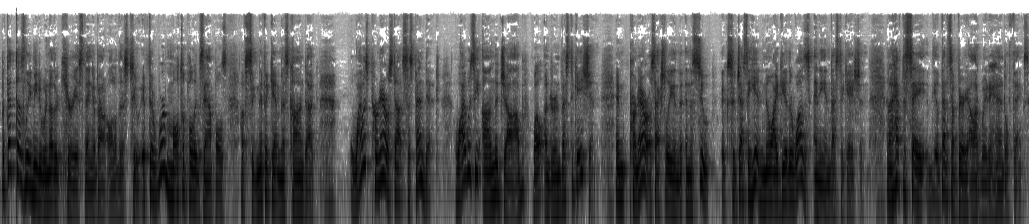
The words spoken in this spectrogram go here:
but that does lead me to another curious thing about all of this too. If there were multiple examples of significant misconduct, why was Parneros not suspended? Why was he on the job while under investigation? And Parneros actually in the, in the suit suggested he had no idea there was any investigation. And I have to say that's a very odd way to handle things.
